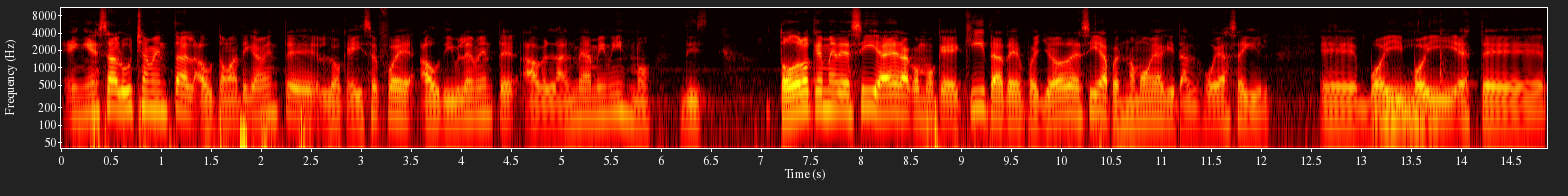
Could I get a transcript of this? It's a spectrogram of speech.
en esa lucha mental, automáticamente lo que hice fue audiblemente hablarme a mí mismo. Todo lo que me decía era como que quítate, pues yo decía, pues no me voy a quitar, voy a seguir. Eh, voy, voy, este,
